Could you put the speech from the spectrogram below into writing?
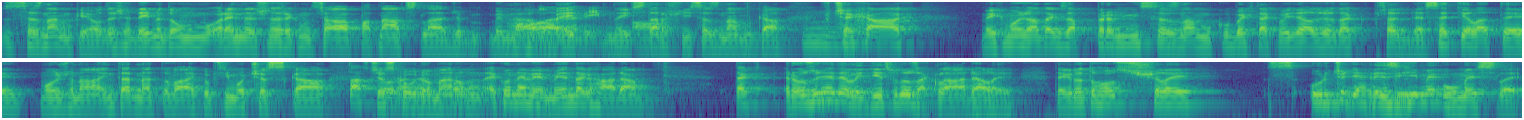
seznamky, jo? takže dejme tomu orientačně řeknu třeba 15 let, že by mohla Ale být nevím. nejstarší seznamka. V Čechách bych možná tak za první seznamku bych tak viděl, že tak před deseti lety, možná internetová, jako přímo česká, Tak s českou nevím, doménou, nevím. jako nevím, jen tak hádám. Tak rozhodně ty lidi, co to zakládali, tak do toho šli s určitě rizími úmysly.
